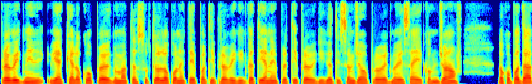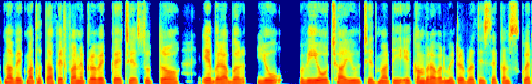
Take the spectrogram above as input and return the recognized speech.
પ્રવેગની વ્યાખ્યા લખો. પ્રવેગનું માત્ર સૂત્ર લખો અને તે પરથી પ્રવેગી ગતિ અને પ્રતિપ્રવેગી ગતિ સમજાવો. પ્રવેગનો એસઆઈ એકમ જણાવો. લખો, પદાર્થના વેગમાં થતા ફેરફારને પ્રવેગ કહે છે. સૂત્ર એ બરાબર યુ, વી ઓછા યુ છેદમાં ટી એકમ બરાબર મીટર પ્રતિ સેકન્ડ સ્ક્વેર.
